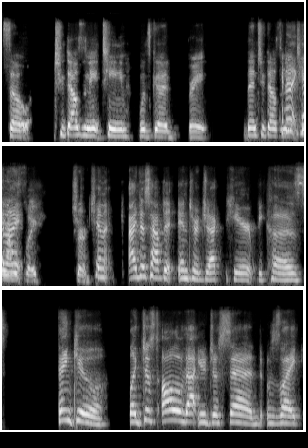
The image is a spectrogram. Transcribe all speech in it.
So 2018 was good, great. Then 2019 can I, I- was like, sure. Can I just have to interject here because thank you. Like just all of that you just said was like,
